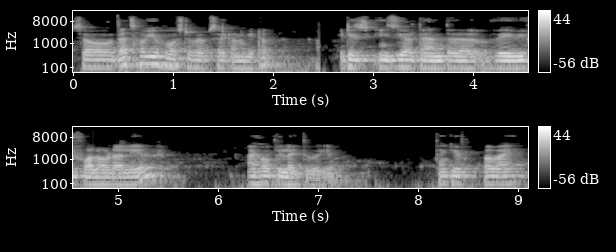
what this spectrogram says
so that's how you host a website on github. It is easier than the way we followed earlier. I hope you like the video. Thank you. Bye bye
